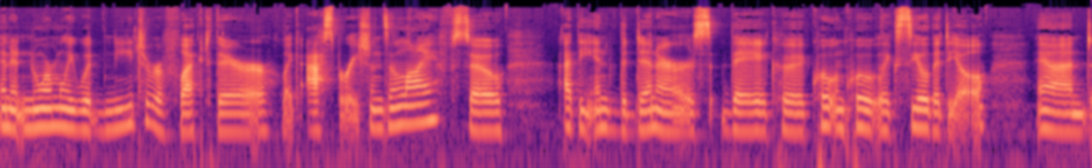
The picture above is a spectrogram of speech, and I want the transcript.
and it normally would need to reflect their like aspirations in life. So at the end of the dinners, they could quote unquote like seal the deal and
